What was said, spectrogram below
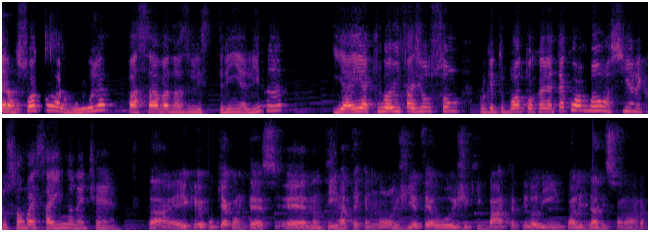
explico. era só aquela agulha, passava nas listrinhas ali, né? E aí aquilo ali fazia o som, porque tu pode tocar ele até com a mão, assim, né? Que o som vai saindo, né, Tchê? Tá, aí que- o que acontece? É, não tem uma tecnologia até hoje que bata aquilo ali em qualidade sonora.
